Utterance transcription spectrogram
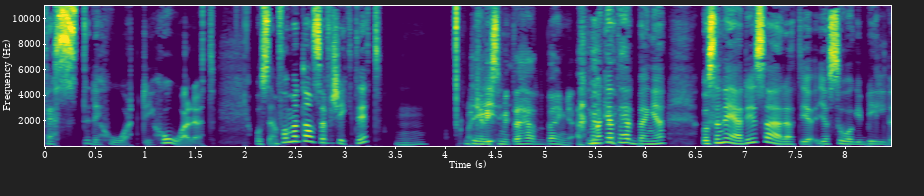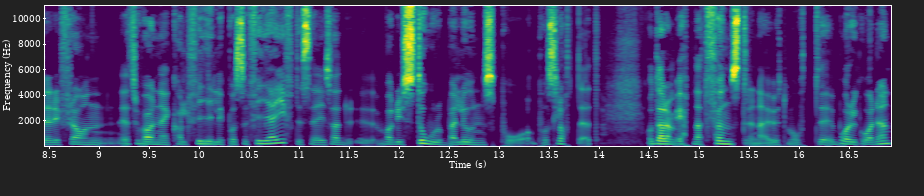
fäster det hårt i håret. Och sen får man dansa försiktigt. Mm. Man Det- kan liksom inte headbanga. Man kan inte headbanga. Och sen är det så här att jag, jag såg bilder ifrån, jag tror det var när Carl Philip och Sofia gifte sig, så hade, var det stor baluns på, på slottet. Och där har de öppnat fönstren ut mot eh, borggården.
